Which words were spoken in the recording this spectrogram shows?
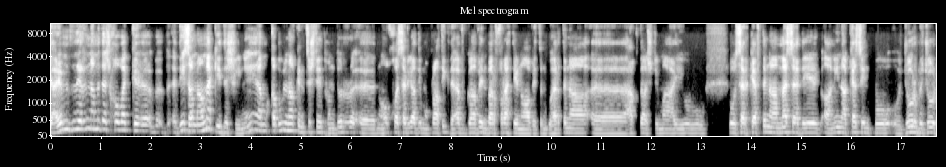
Yarimnêrna min deş xwe wek dîsa namekî dişînê em qebul nakin tiştê hundur xweseriya demokratik de ev gavên berfretê navêtin guhertina heqda ijtimaî û û serkeftina mesedê anîna kesên ku cor bi cor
